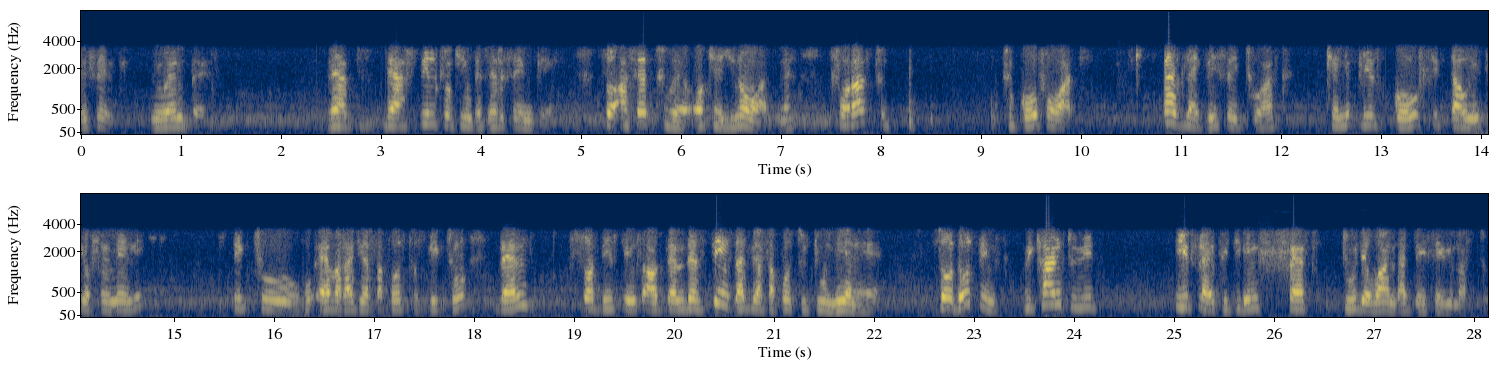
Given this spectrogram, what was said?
recent, we went there. They are they are still talking the very same thing. So I said to her, okay, you know what? For us to to go forward, as like they say to us, can you please go sit down with your family, speak to whoever that you are supposed to speak to, then sort these things out. Then there's things that we are supposed to do, me and her. So those things we can't do it if like we didn't first do the one that they say we must do.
